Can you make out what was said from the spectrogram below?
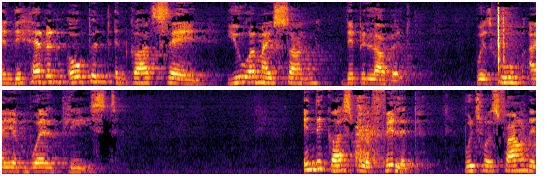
and the heaven opened and God saying, You are my son, the beloved, with whom I am well pleased. In the Gospel of Philip, which was found in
